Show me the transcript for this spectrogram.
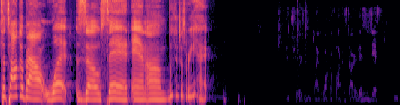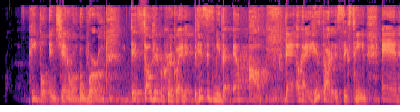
to talk about what Zoe said, and um, we can just react. People in general, the world. It's so hypocritical and it pisses me the F off that, okay, his daughter is 16 and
